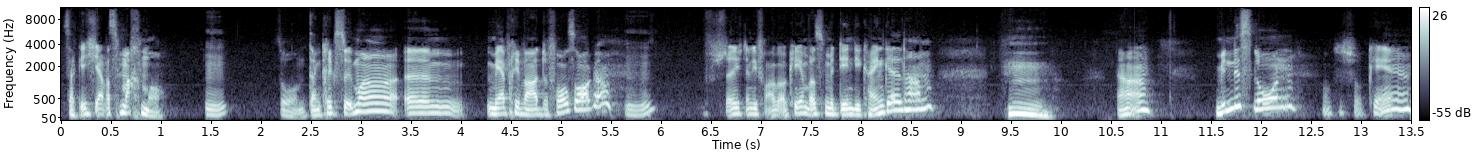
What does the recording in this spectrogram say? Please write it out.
Sag ich, ja, was machen wir? Mhm. So, dann kriegst du immer ähm, mehr private Vorsorge. Mhm stelle ich dann die Frage, okay, und was ist mit denen, die kein Geld haben? Hm. Ja. Mindestlohn, okay.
